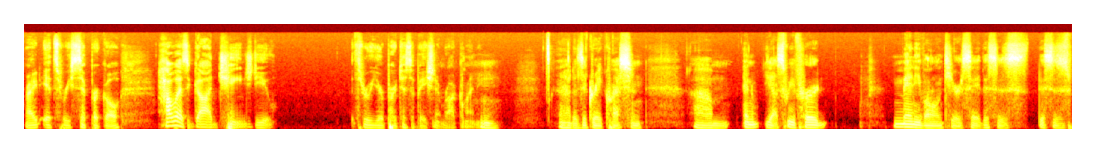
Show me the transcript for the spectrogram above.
right? It's reciprocal. How has God changed you through your participation in rock climbing? Hmm. That is a great question. Um, and yes, we've heard many volunteers say this is this is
